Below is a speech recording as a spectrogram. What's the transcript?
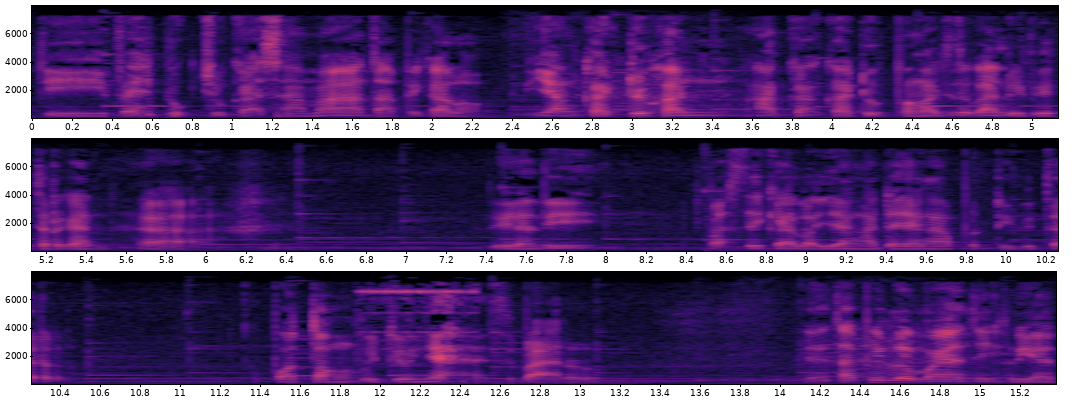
Di Facebook juga sama tapi kalau yang gaduh kan agak gaduh banget itu kan di Twitter kan. Nah, jadi nanti pasti kalau yang ada yang upload di Twitter kepotong videonya separuh. Ya tapi lumayan sih lihat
